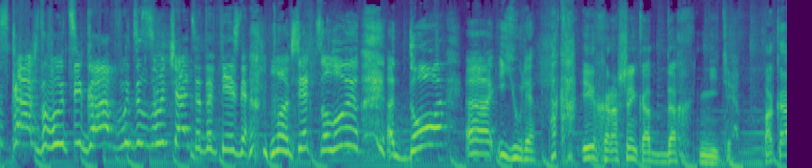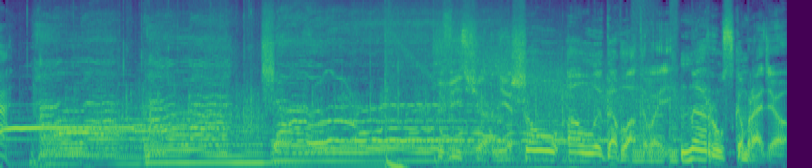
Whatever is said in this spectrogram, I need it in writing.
из каждого утюга будет звучать эта песня. Ну, всех целую до э, июля. Пока. И хорошенько отдохните. Пока. Вечернее шоу Аллы Довлатовой на русском радио.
